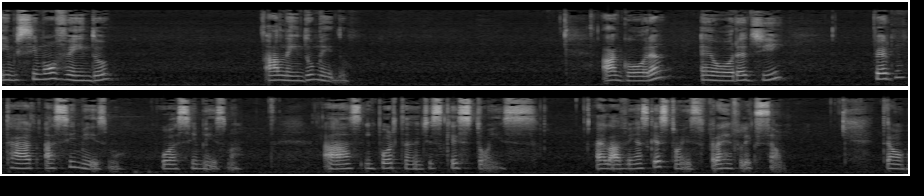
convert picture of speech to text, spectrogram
e se movendo além do medo. Agora é hora de perguntar a si mesmo ou a si mesma as importantes questões. Aí lá vem as questões para reflexão. Então,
